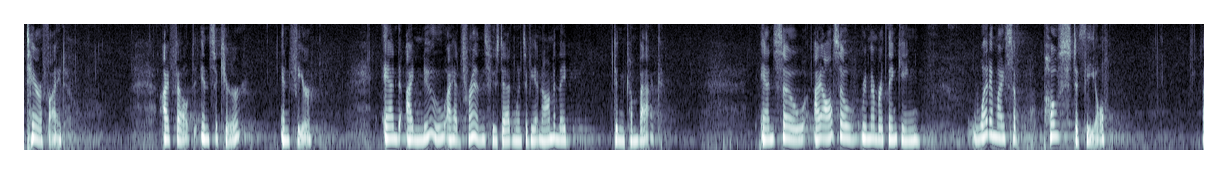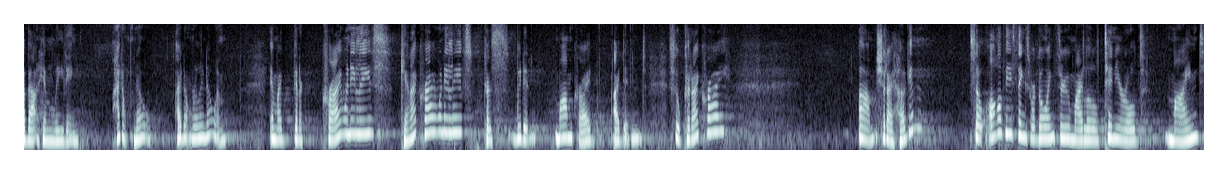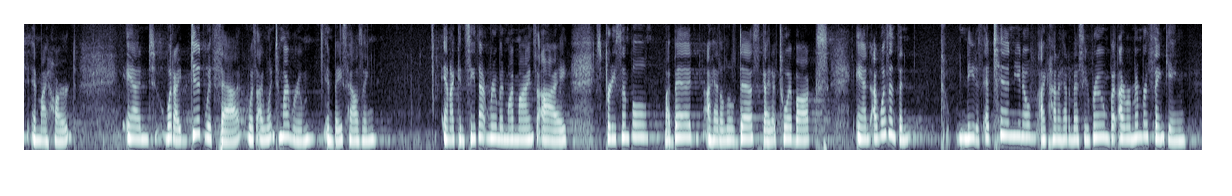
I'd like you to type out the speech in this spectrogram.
terrified. I felt insecure and fear. And I knew I had friends whose dad went to Vietnam and they didn't come back. And so I also remember thinking, what am I supposed to feel about him leaving? I don't know. I don't really know him. Am I going to cry when he leaves? Can I cry when he leaves? Because we didn't. Mom cried. I didn't. So could I cry? Um, should I hug him? So all these things were going through my little 10 year old mind and my heart. And what I did with that was I went to my room in base housing, and I can see that room in my mind's eye. It's pretty simple my bed, I had a little desk, I had a toy box, and I wasn't the neatest. At 10, you know, I kind of had a messy room, but I remember thinking,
